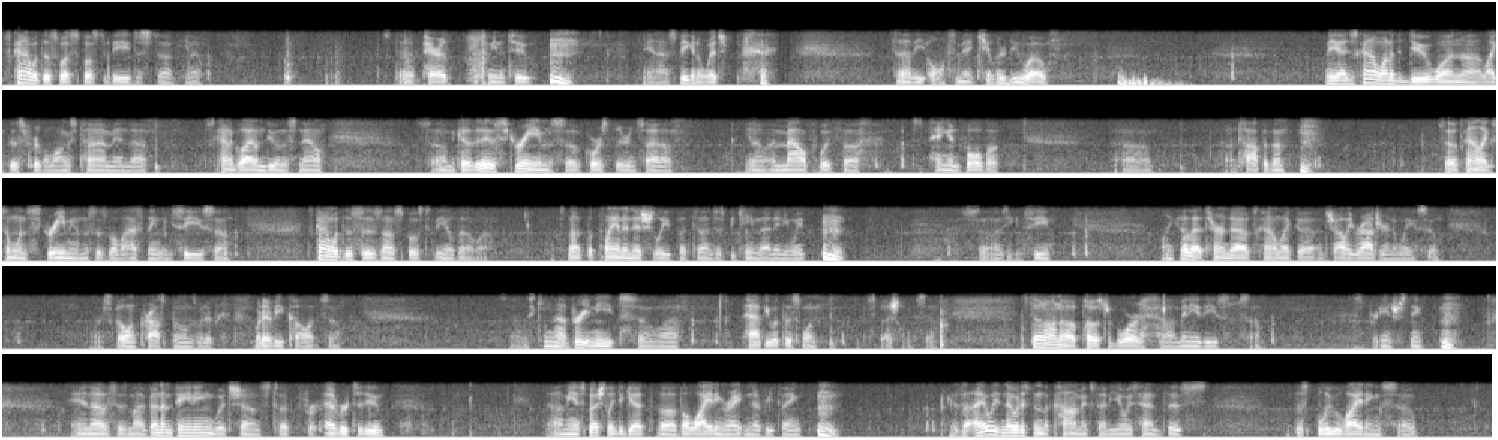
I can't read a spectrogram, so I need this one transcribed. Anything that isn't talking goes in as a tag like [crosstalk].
it's kind of what this was supposed to be. Just uh, you know, just a pair between the two. [clears throat] and uh, speaking of which, [laughs] it's uh, the ultimate killer duo. Yeah, I just kind of wanted to do one uh, like this for the longest time, and uh, just kind of glad I'm doing this now. So because it is Scream, so of course they're inside a, you know, a mouth with uh, hanging uvula uh, on top of them. [clears throat] so it's kind of like someone screaming, and this is the last thing they see. So it's kind of what this is uh, supposed to be, although uh, it's not the plan initially, but uh, just became that anyway. [clears throat] so as you can see. Like how that turned out. It's kind of like a, Jolly Roger in a way, so or skull and crossbones, whatever, whatever you call it. So, so this came out pretty neat. So uh, happy with this one, especially. So it's done on a poster board, uh, many of these. So it's pretty interesting. [clears throat] and uh, this is my Venom painting, which uh, took forever to do. I mean, especially to get the the lighting right and everything. [clears throat] Because I always noticed in the comics that he always had this this blue lighting, so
